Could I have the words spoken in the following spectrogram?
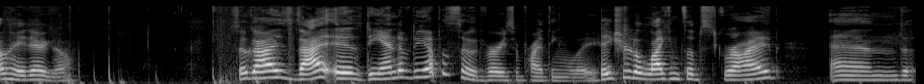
Okay, there you go. So, guys, that is the end of the episode, very surprisingly. Make sure to like and subscribe, and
